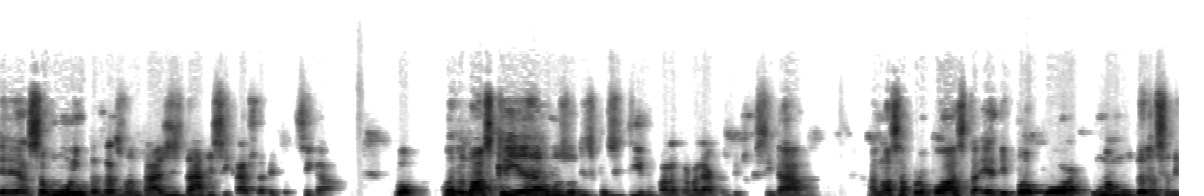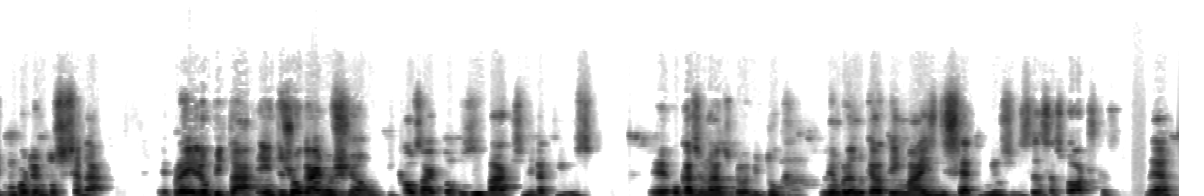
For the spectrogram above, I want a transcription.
é, são muitas as vantagens da reciclagem da bituca de cigarro. Bom, quando nós criamos o dispositivo para trabalhar com as bitucas de cigarro, a nossa proposta é de propor uma mudança de comportamento da sociedade. É para ele optar entre jogar no chão e causar todos os impactos negativos é, ocasionados pela bituca, lembrando que ela tem mais de 7 mil substâncias tóxicas, né?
